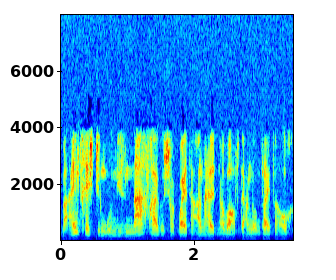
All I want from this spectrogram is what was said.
beeinträchtigen und diesen Nachfrageschock weiter anhalten, aber auf der anderen Seite auch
